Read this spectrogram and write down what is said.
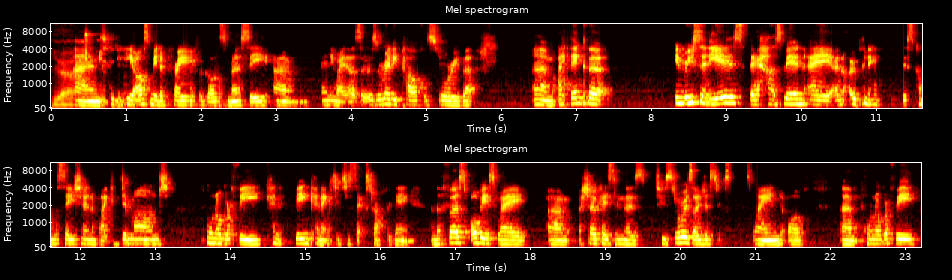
Yeah. And he asked me to pray for God's mercy. Um, anyway, that's, it was a really powerful story. But um, I think that in recent years, there has been a, an opening of this conversation of like demand pornography being connected to sex trafficking. And the first obvious way um, in those two stories I just explained of um, pornography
